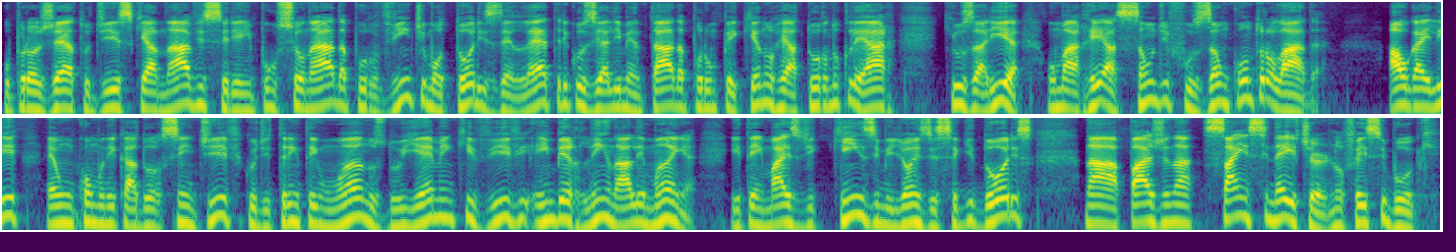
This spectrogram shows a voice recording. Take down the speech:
O projeto diz que a nave seria impulsionada por 20 motores elétricos e alimentada por um pequeno reator nuclear, que usaria uma reação de fusão controlada. Al-Gaili é um comunicador científico de 31 anos do Iêmen que vive em Berlim, na Alemanha, e tem mais de 15 milhões de seguidores na página Science Nature no Facebook.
